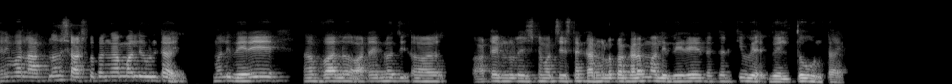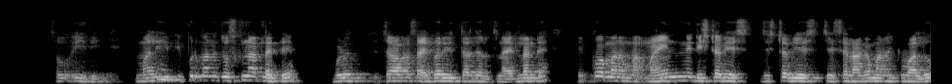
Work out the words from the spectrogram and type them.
కానీ వాళ్ళ ఆత్మలు శాశ్వతంగా మళ్ళీ ఉంటాయి. మళ్ళీ వేరే వాళ్ళు ఆ టైంలో ఆ టైంలో లేచిన వాళ్ళు చేసిన కర్మల ప్రకారం మళ్ళీ వేరే దగ్గరికి వెళ్తూ ఉంటాయి. సో, ఇది. మళ్ళీ. ఇప్పుడు మనం చూసుకున్నట్లయితే, ఇప్పుడు చాలా సైబర్ యుద్ధాలు జరుగుతున్నాయి. ఎట్లా అంటే, ఎక్కువ మన మ మైండ్‌ని డిస్టర్బ్ చేసి డిస్టర్బ్ చేసి చేసేలాగా మనకి వాళ్ళు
